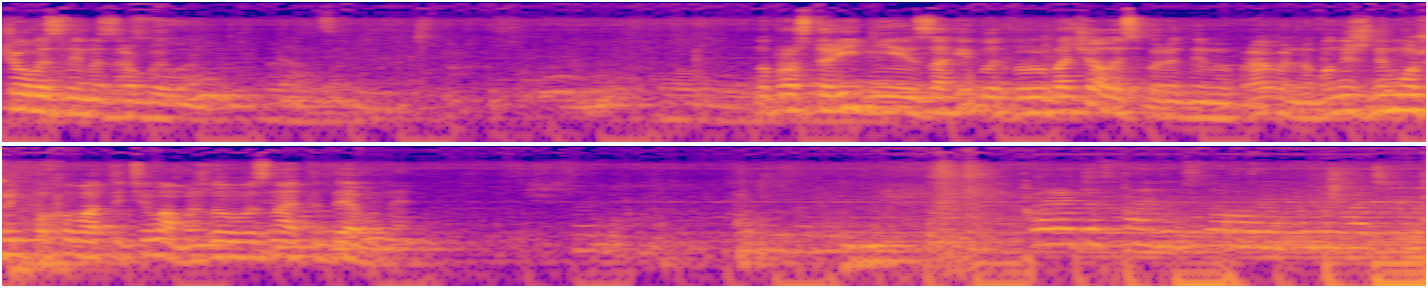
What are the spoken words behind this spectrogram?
Що ви з ними зробили? Ну просто рідні загиблих, ви вибачались перед ними, правильно? Вони ж не можуть поховати тіла. Можливо, ви знаєте, де вони. Перед останнім словом перерва.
